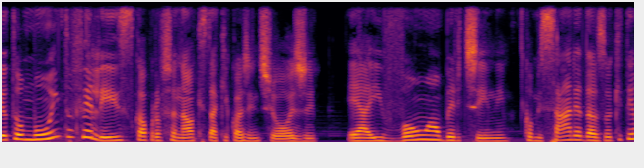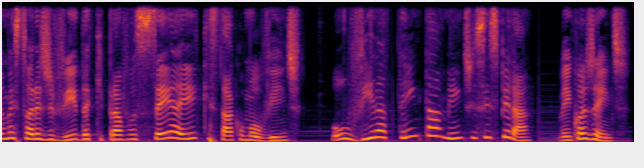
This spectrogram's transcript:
e eu estou muito feliz com a profissional que está aqui com a gente hoje. É a Ivon Albertini, comissária da Azul, que tem uma história de vida que, para você aí que está como ouvinte, ouvir atentamente e se inspirar. Vem com a gente!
